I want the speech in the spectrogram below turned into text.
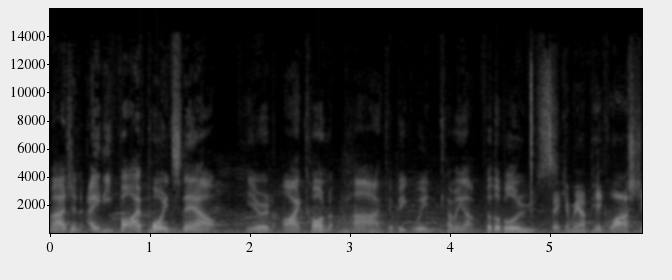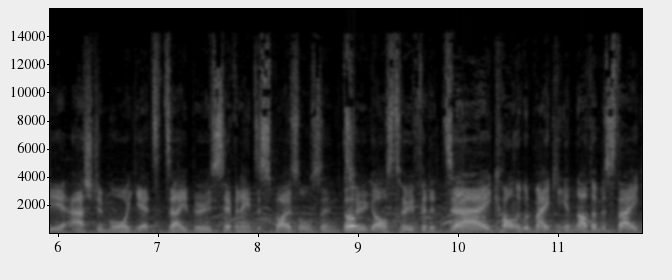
Margin 85 points now here at Ikon Park. A big win coming up for the Blues. Second round pick last year, Ashton Moore yet to debut. 17 disposals and oh. two goals, two for today. Collingwood making another mistake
